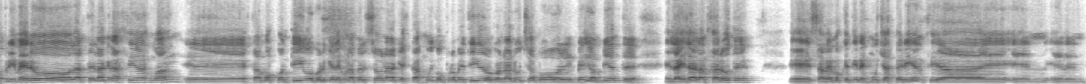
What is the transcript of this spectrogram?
Lo primero, darte las gracias, Juan. Eh, estamos contigo porque eres una persona que estás muy comprometido con la lucha por el medio ambiente en la isla de Lanzarote. Eh, sabemos que tienes mucha experiencia en,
